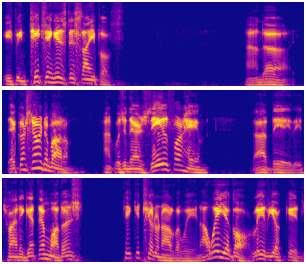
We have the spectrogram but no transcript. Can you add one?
He's been teaching his disciples. And uh, they're concerned about him. And it was in their zeal for him that they, they try to get their mothers, take your children out of the way. Now, away you go. Leave your kids.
